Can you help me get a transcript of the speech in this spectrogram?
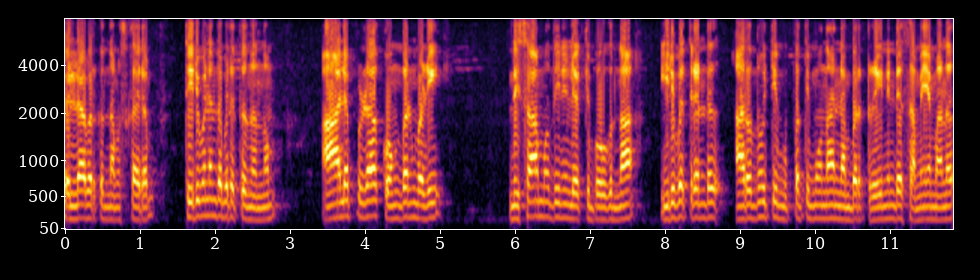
എല്ലാവർക്കും നമസ്കാരം. തിരുവനന്തപുരത്ത് നിന്നും ആലപ്പുഴ കൊങ്കൺ വഴി നിസാമുദ്ദീനിലേക്ക് പോകുന്ന ഇരുപത്തിരണ്ട് അറുന്നൂറ്റി മുപ്പത്തി മൂന്നാം നമ്പർ ട്രെയിനിന്റെ സമയമാണ്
